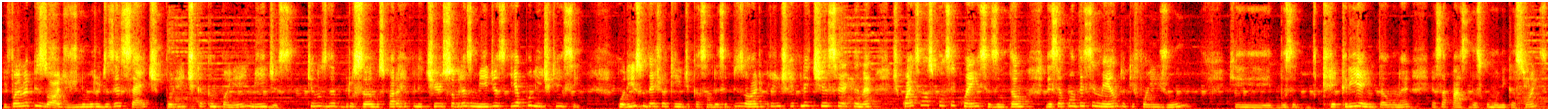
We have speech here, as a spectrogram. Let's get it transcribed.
E foi no episódio de número 17, Política, Campanha e Mídias, que nos debruçamos para refletir sobre as mídias e a política em si. Por isso, deixo aqui a indicação desse episódio para a gente refletir acerca né, de quais são as consequências, então, desse acontecimento que foi em junho, que você recria, então, né, essa pasta das comunicações,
